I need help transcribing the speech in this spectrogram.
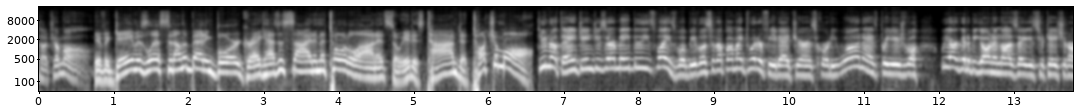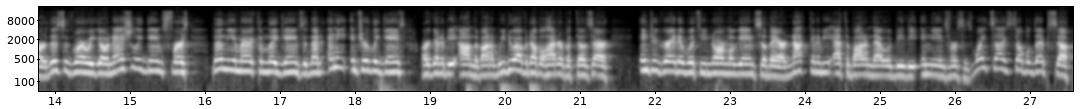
touch them all. If a game is listed on the betting board, Greg has a side and a total on it, so it is time to touch them all. Do note that any changes are made to these plays will be listed up on my Twitter feed at JaronScorty1. As per usual, we are going to be going in Las Vegas rotation order. This is where we go National League games first, then the American League games, and then any interleague games are going to be on the bottom. We do have a doubleheader, but those are integrated with the normal game, so they are not going to be at the bottom. That would be the Indians versus White Sox double dip. So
